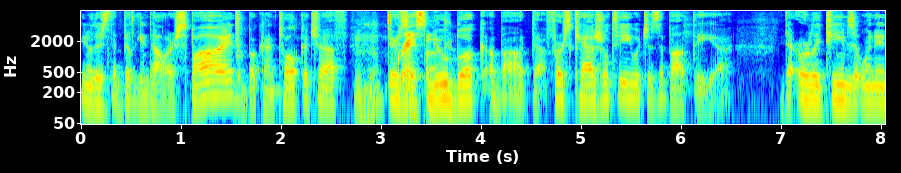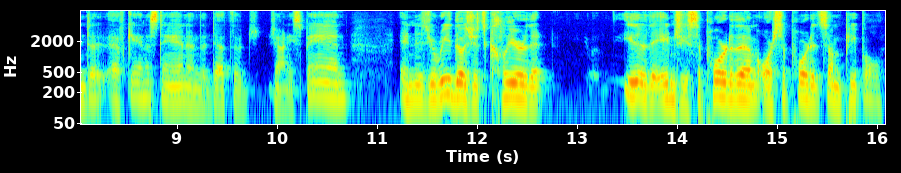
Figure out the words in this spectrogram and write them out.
you know, there's the Billion Dollar Spy, the book on Tolkachev. Mm-hmm. There's Great this book. new book about uh, First Casualty, which is about the uh, the early teams that went into Afghanistan and the death of Johnny Spann. And as you read those, it's clear that either the agency supported them or supported some people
